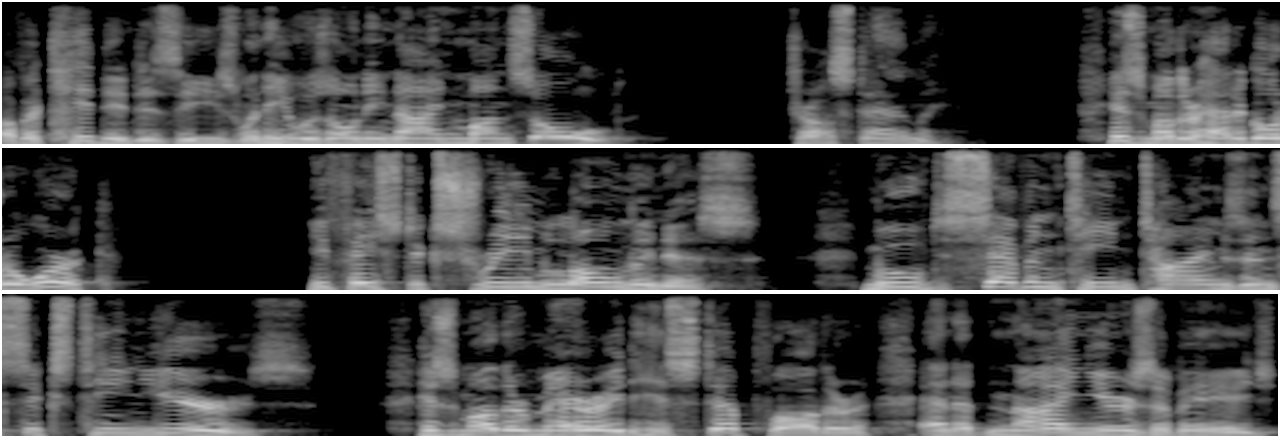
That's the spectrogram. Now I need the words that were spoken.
of a kidney disease when he was only nine months old. Charles Stanley. His mother had to go to work. He faced extreme loneliness, moved 17 times in 16 years His mother married his stepfather, and at nine years of age,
